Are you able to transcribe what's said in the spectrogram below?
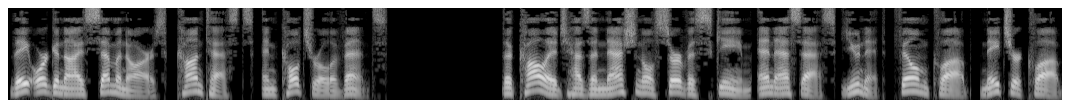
They organize seminars, contests, and cultural events. The college has a National Service Scheme (NSS) unit, film club, nature club,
